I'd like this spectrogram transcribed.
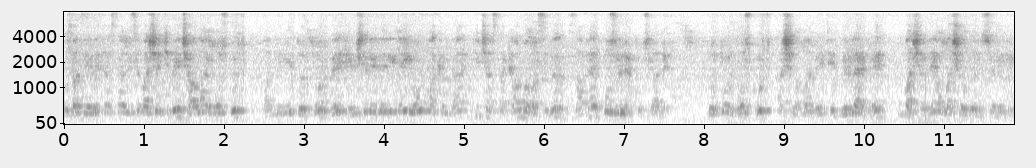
Kozan Devlet Hastanesi Başhekimi Çağlar Bozkurt, pandemi doktor ve hemşireleriyle yoğun bakımda hiç hasta kalmamasını zafer pozuyla kutladı. Doktor Aşılama ve tedbirlerle bu başarıya ulaşıldığını söyledi.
